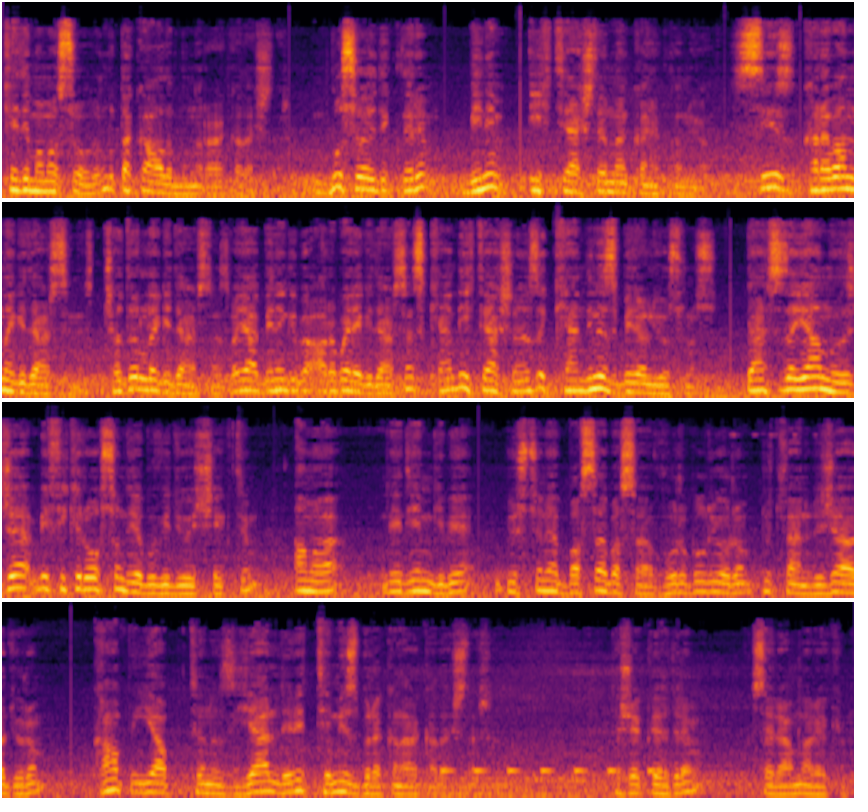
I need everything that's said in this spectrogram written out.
kedi maması olur. Mutlaka alın bunları arkadaşlar. Bu söylediklerim benim ihtiyaçlarımdan kaynaklanıyor. Siz karavanla gidersiniz, çadırla gidersiniz veya benim gibi arabayla gidersiniz. Kendi ihtiyaçlarınızı kendiniz belirliyorsunuz. Ben size yalnızca bir fikir olsun diye bu videoyu çektim. Ama dediğim gibi üstüne basa basa vurguluyorum. Lütfen rica ediyorum. Kamp yaptığınız yerleri temiz bırakın arkadaşlar. Teşekkür ederim. Selamun Aleyküm.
